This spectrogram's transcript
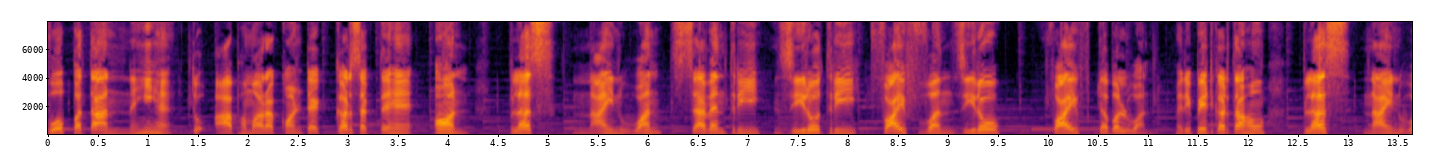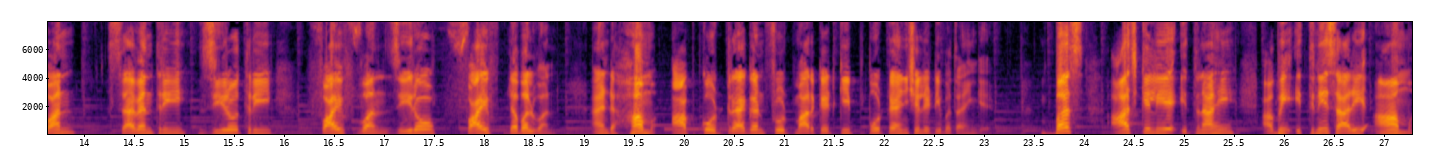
वो पता नहीं है तो आप हमारा कांटेक्ट कर सकते हैं on plus nine one seven three zero three five one zero five double one मैं रिपीट करता हूँ plus nine one seven three zero three five one zero five double one and हम आपको ड्रैगन फ्रूट मार्केट की पोटेंशियलिटी बताएँगे। बस आज के लिए इतना ही। अभी इतनी सारी आम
